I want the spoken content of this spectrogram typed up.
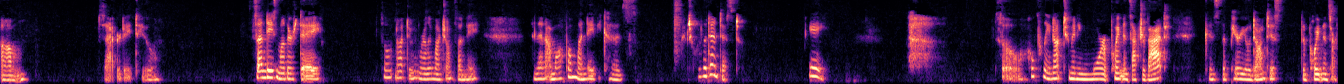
um, Saturday too. Sunday's Mother's Day. So I'm not doing really much on Sunday. And then I'm off on Monday because I have to go to the dentist. Yay. So hopefully not too many more appointments after that because the periodontist the appointments are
